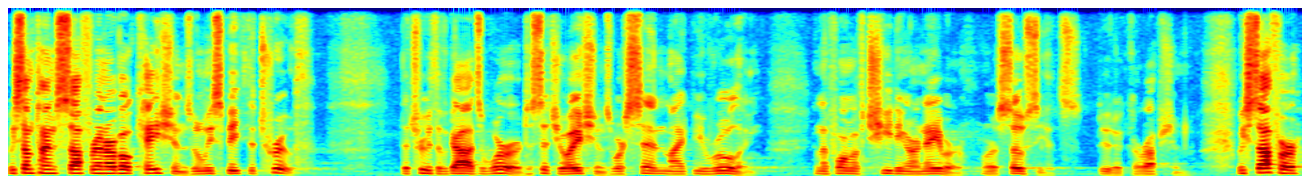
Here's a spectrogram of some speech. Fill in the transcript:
We sometimes suffer in our vocations when we speak the truth, the truth of God's word, to situations where sin might be ruling in the form of cheating our neighbor or associates due to corruption. We suffer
